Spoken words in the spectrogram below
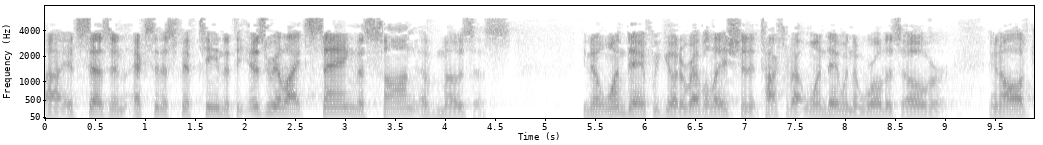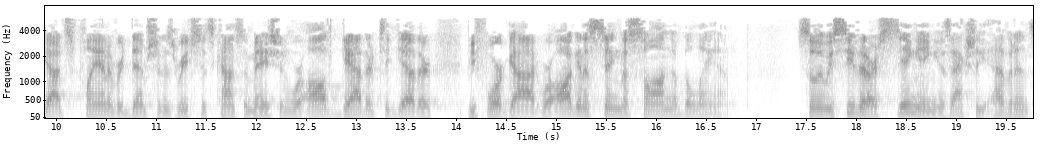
Uh, it says in Exodus 15 that the Israelites sang the song of Moses. You know, one day if we go to Revelation, it talks about one day when the world is over and all of God's plan of redemption has reached its consummation. We're all gathered together before God. We're all going to sing the song of the Lamb so that we see that our singing is actually evidence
